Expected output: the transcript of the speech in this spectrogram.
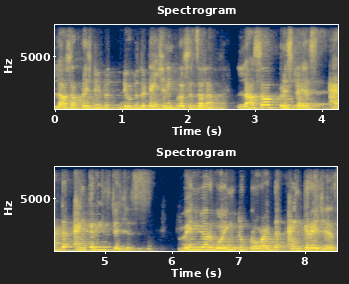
loss of press due to the tensioning process झाला. Loss of prestress at the anchoring stages when you are going to provide the anchorages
